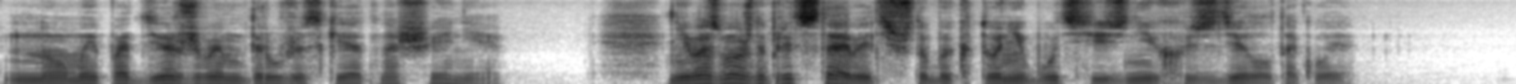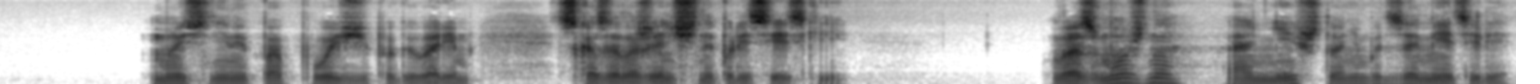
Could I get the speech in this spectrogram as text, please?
но мы поддерживаем дружеские отношения. Невозможно представить, чтобы кто-нибудь из них сделал такое. Мы с ними попозже поговорим, сказала женщина-полицейский. Возможно, они что-нибудь заметили.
